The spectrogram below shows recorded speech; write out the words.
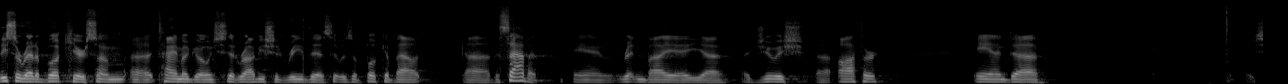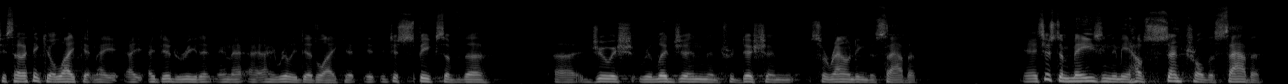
Lisa read a book here some uh, time ago, and she said, Rob, you should read this. It was a book about uh, the Sabbath and written by a, uh, a Jewish uh, author. And uh, she said, I think you'll like it. And I, I, I did read it, and I, I, really did like it. it. It just speaks of the uh, Jewish religion and tradition surrounding the Sabbath. And it's just amazing to me how central the Sabbath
